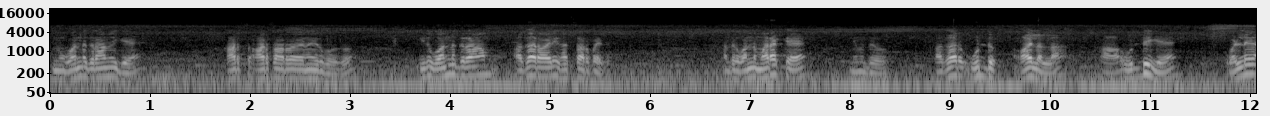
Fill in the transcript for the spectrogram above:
ನಿಮ್ಗೆ ಒಂದು ಗ್ರಾಮಿಗೆ ಆರು ಆರು ಸಾವಿರ ಏನೋ ಇರ್ಬೋದು. ಇದು ಒಂದು ಗ್ರಾಮ್ ಅಗರ್ ಆಯಿಲಿಗೆ ಹತ್ತು ಸಾವಿರ ರೂಪಾಯಿ ಇದೆ. ಅಂದರೆ ಒಂದು ಮರಕ್ಕೆ ನಿಮ್ಮದು ಅಗರ್ ವುಡ್ ಆಯಿಲ್ ಅಲ್ಲ, ಆ ವುಡ್ಡಿಗೆ ಒಳ್ಳೆಯ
